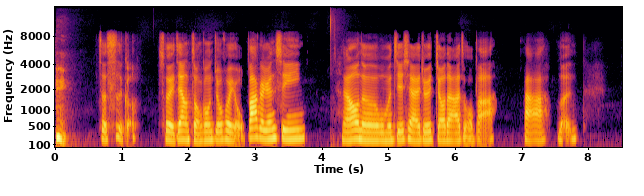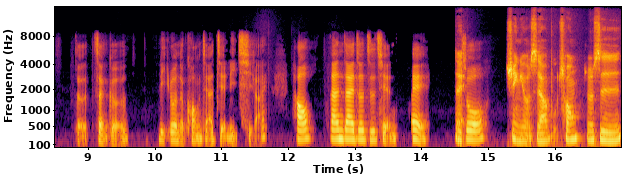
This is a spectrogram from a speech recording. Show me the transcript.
嗯，这四个，所以这样总共就会有八个原型。然后呢，我们接下来就会教大家怎么把他们的整个理论的框架建立起来。好，但在这之前，哎、对你说迅有事要补充，就是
